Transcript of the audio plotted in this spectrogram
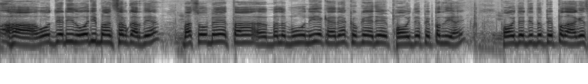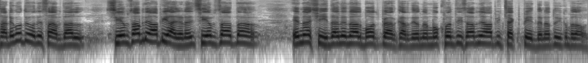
ਹਾਂ ਉਹ ਜਿਹੜੀ ਰੋਜ਼ ਹੀ ਮਾਨ ਸਾਹਿਬ ਕਰਦੇ ਆ ਬਸ ਉਹ ਮੈਂ ਤਾਂ ਮਤਲਬ ਮੂੰਹ ਨਹੀਂ ਇਹ ਕਹਿ ਰਿਹਾ ਕਿਉਂਕਿ ਅਜੇ ਫੌਜ ਦੇ ਪੇਪਰ ਨਹੀਂ ਆਏ। ਫੌਜ ਦੇ ਜਦੋਂ ਪੇਪਰ ਆ ਗਏ ਸਾਡੇ ਕੋਲ ਤੇ ਉਹਦੇ ਹਿਸਾਬ ਨਾਲ ਸੀਐਮ ਸਾਹਿਬ ਨੇ ਆਪ ਹੀ ਆ ਜਾਣਾ ਸੀਐਮ ਸਾਹਿਬ ਤਾਂ ਇਹਨਾਂ ਸ਼ਹੀਦਾਂ ਦੇ ਨਾਲ ਬਹੁਤ ਪਿਆਰ ਕਰਦੇ ਉਹਨਾਂ। ਮੁੱਖ ਮੰਤਰੀ ਸਾਹਿਬ ਨੇ ਆਪ ਹੀ ਚੈੱਕ ਭੇਜ ਦੇਣਾ ਤੁਸੀਂ ਘਬਰਾਓ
